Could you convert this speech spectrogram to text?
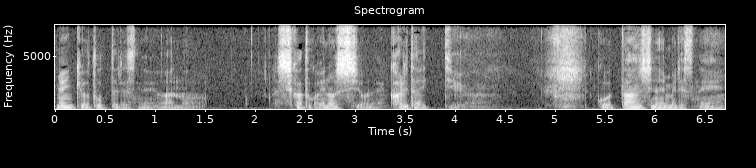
免許を取ってですねあの鹿とかイノシシをね狩りたいっていうこう男子の夢ですね。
